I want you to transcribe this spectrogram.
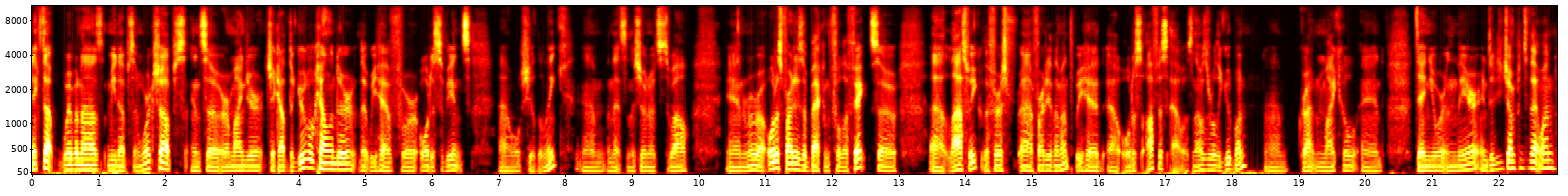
Next up, webinars, meetups, and workshops. And so, a reminder check out the Google Calendar that we have for Ortus events. Uh, we'll share the link, um, and that's in the show notes as well. And remember, Ortus Fridays are back in full effect. So, uh, last week, the first uh, Friday of the month, we had our Ortus office hours, and that was a really good one. Um, Grant and Michael and Daniel were in there. And did you jump into that one?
